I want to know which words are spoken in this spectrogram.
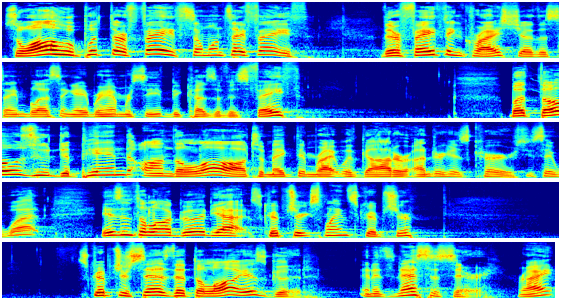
So all who put their faith, someone say faith, their faith in Christ share the same blessing Abraham received because of his faith. But those who depend on the law to make them right with God are under his curse. You say, "What? Isn't the law good? Yeah, Scripture explains Scripture. Scripture says that the law is good and it's necessary, right?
